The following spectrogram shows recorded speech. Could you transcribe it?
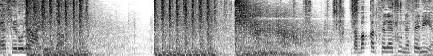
آخر لاعب باق تبقت ثلاثون ثانية.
